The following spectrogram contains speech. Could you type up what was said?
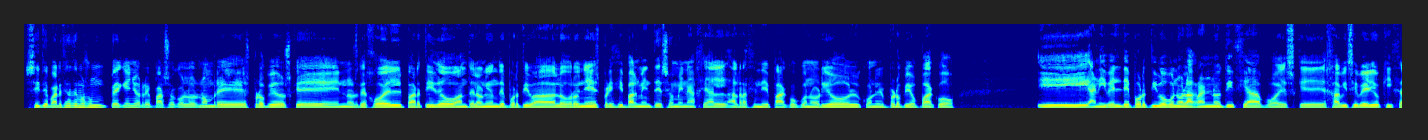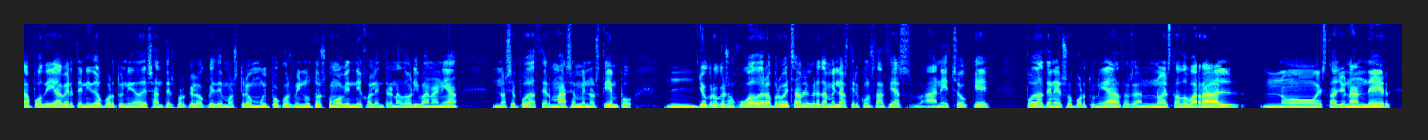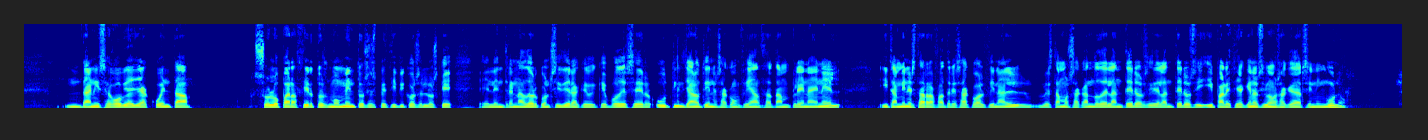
Si te parece, hacemos un pequeño repaso con los nombres propios que nos dejó el partido ante la Unión Deportiva Logroñés, principalmente ese homenaje al, al Racing de Paco con Oriol, con el propio Paco. Y a nivel deportivo, bueno, la gran noticia, pues que Javi Siberio quizá podía haber tenido oportunidades antes, porque lo que demostró en muy pocos minutos, como bien dijo el entrenador Iván no se puede hacer más en menos tiempo. Mm, Yo creo que es un jugador aprovechable, pero también las circunstancias han hecho que pueda tener su oportunidad. O sea, no ha estado Barral, no está Jonander, Dani Segovia ya cuenta solo para ciertos momentos específicos en los que el entrenador considera que, que, puede ser útil, ya no tiene esa confianza tan plena en él. Y también está Rafa Tresaco. Al final estamos sacando delanteros y delanteros y, parecía que nos íbamos a quedar sin ninguno.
